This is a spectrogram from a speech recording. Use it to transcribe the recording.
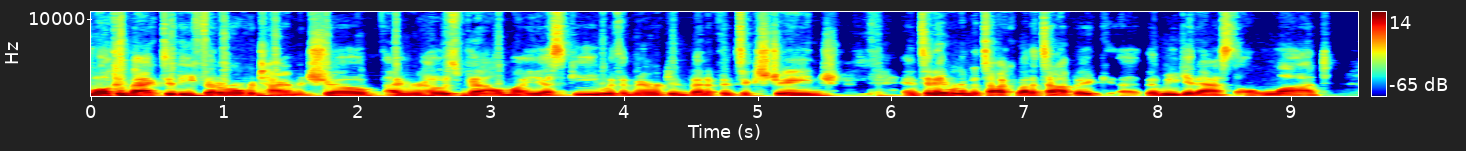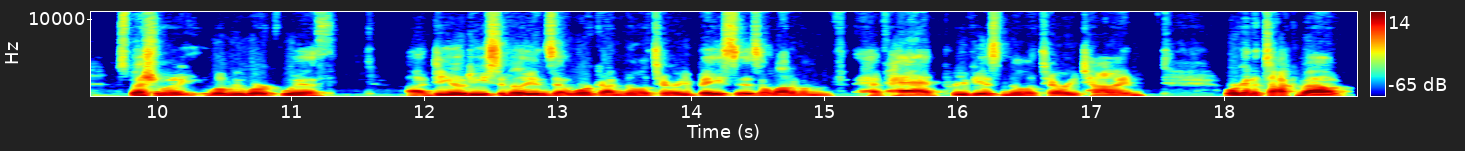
Well, welcome back to the Federal Retirement Show. I'm your host, Val Majewski with American Benefits Exchange. And today we're going to talk about a topic uh, that we get asked a lot, especially when we work with uh, DoD civilians that work on military bases. A lot of them have had previous military time. We're going to talk about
